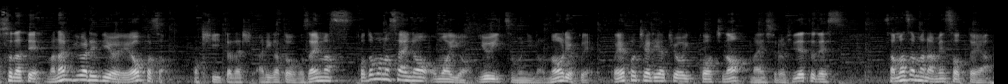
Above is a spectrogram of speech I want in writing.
育て学びバレディオへようこそ。お聞きいただきありがとうございます。子供の才能思いを唯一無二の能力へ。親子キャリア教育コーチの前城秀人です。様々なメソッドや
